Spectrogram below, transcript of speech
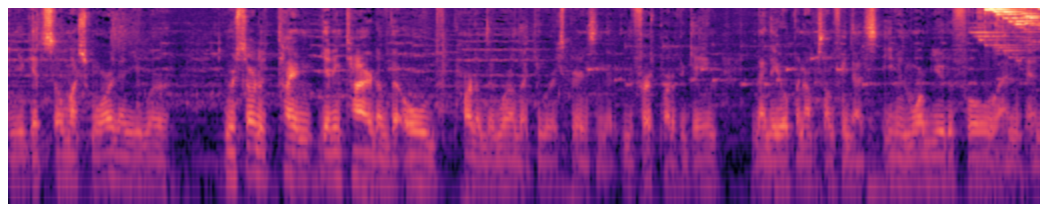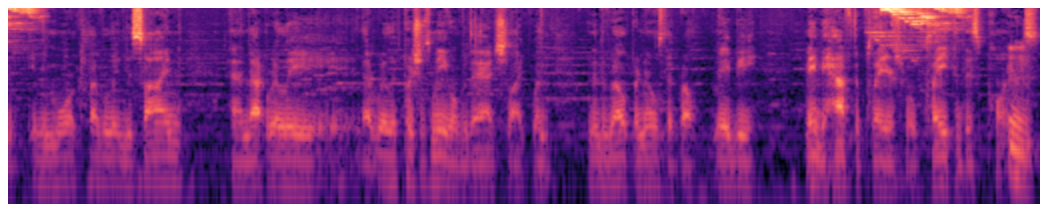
and you get so much more than you were you were sort of tired, getting tired of the old part of the world that you were experiencing in the, in the first part of the game, and then they open up something that's even more beautiful and, and even more cleverly designed, and that really that really pushes me over the edge. Like when, when the developer knows that well maybe maybe half the players will play to this point,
